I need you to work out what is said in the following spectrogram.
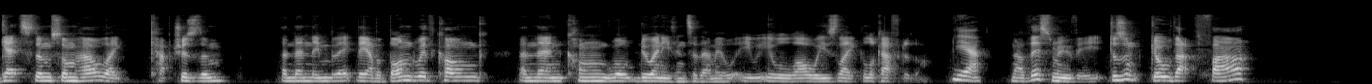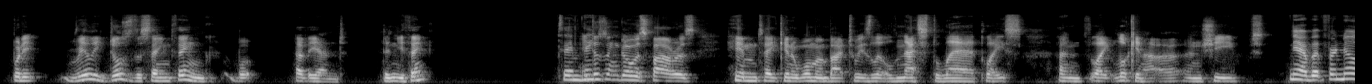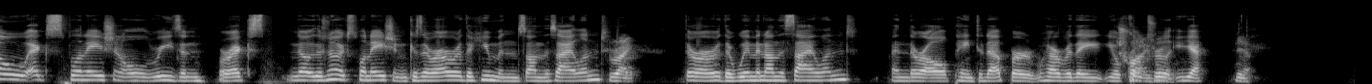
gets them somehow, like captures them, and then they make, they have a bond with Kong, and then Kong won't do anything to them. He he he will always like look after them. Yeah. Now this movie doesn't go that far, but it really does the same thing, but at the end, didn't you think? Same thing. It doesn't go as far as him taking a woman back to his little nest lair place and like looking at her and she Yeah, but for no explanational reason or ex no, there's no explanation because there are other humans on this island. Right. There are other women on this island, and they're all painted up or however they you know Tribal. culturally. Yeah, Yeah.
